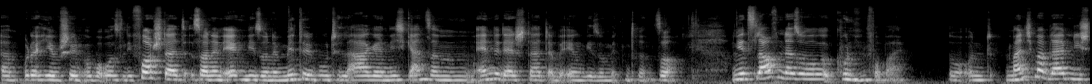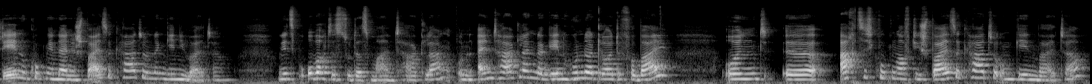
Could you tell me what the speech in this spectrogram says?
ähm, oder hier im schönen Oberursel die Vorstadt, sondern irgendwie so eine mittelgute Lage, nicht ganz am Ende der Stadt, aber irgendwie so mittendrin. So. Und jetzt laufen da so Kunden vorbei. So, und manchmal bleiben die stehen und gucken in deine Speisekarte und dann gehen die weiter. Und jetzt beobachtest du das mal einen Tag lang. Und einen Tag lang, da gehen 100 Leute vorbei und äh, 80 gucken auf die Speisekarte und gehen weiter.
